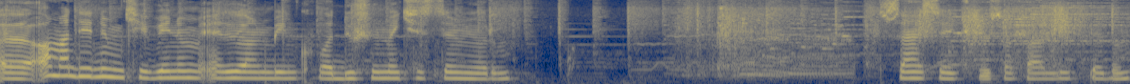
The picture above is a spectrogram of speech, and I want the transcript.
Ee, ama dedim ki benim Edgar'ın bin kupa düşünmek istemiyorum. Sen seç bu seferlik dedim.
